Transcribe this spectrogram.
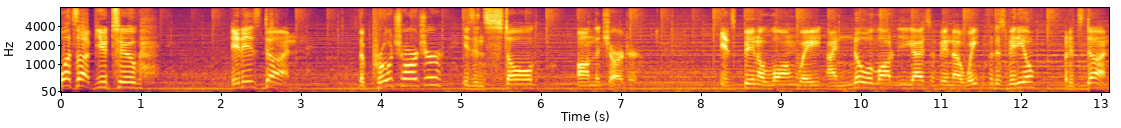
What's up YouTube? It is done. The ProCharger is installed on the Charger. It's been a long wait. I know a lot of you guys have been uh, waiting for this video, but it's done.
